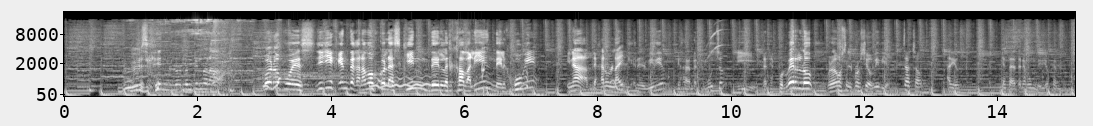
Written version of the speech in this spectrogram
Es que no, entiendo nada Bueno, pues GG gente, ganamos con la skin del jabalí, del Hugi Y nada, dejar un like en el vídeo, que se agradece mucho Y gracias por verlo, nos vemos en el próximo vídeo. Chao, chao, adiós. Ya está, ya tenemos un vídeo, gente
